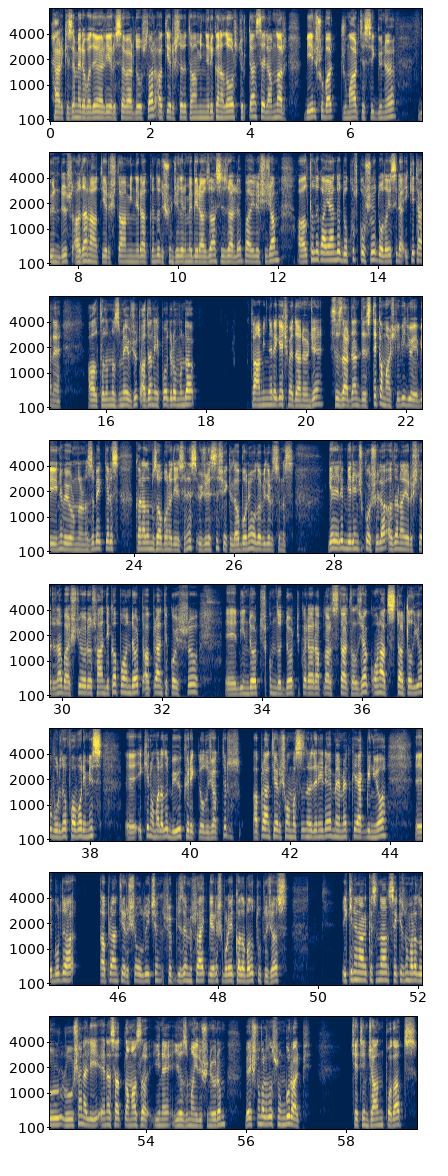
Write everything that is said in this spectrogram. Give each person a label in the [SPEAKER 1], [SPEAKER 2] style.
[SPEAKER 1] Herkese merhaba değerli yarışsever dostlar. At Yarışları Tahminleri kanalı Orstürk'ten selamlar. 1 Şubat Cumartesi günü gündüz Adana at yarışı tahminleri hakkında düşüncelerimi birazdan sizlerle paylaşacağım. Altılık ayağında 9 koşu dolayısıyla 2 tane altılımız mevcut. Adana Hipodromu'nda tahminlere geçmeden önce sizlerden destek amaçlı videoya beğeni ve yorumlarınızı bekleriz. Kanalımıza abone değilseniz ücretsiz şekilde abone olabilirsiniz. Gelelim birinci koşuyla Adana yarışlarına başlıyoruz. Handikap 14 apranti koşusu e, 1400 kumda 4 yukarı Araplar start alacak. 10 at start alıyor. Burada favorimiz 2 numaralı büyük kürekli olacaktır. Apranti yarışı olması nedeniyle Mehmet Kıyak biniyor. E, burada apranti yarışı olduğu için sürprize müsait bir yarış. Burayı kalabalık tutacağız. 2'nin arkasından 8 numaralı Ru- Ruşen Ali Enes Atlamaz'la yine yazmayı düşünüyorum. 5 numaralı Sungur Alp Çetin Can Polat.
